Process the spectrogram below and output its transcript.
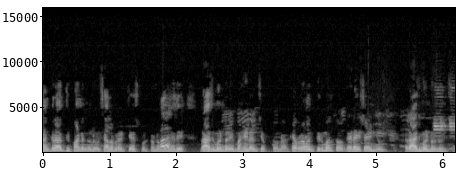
సంక్రాంతి పండుగను సెలబ్రేట్ చేసుకుంటున్నాం అనేది రాజమండ్రి మహిళలు చెప్తున్నారు. కెమెరామెన్ తిరుమలతో గణేష్ ఐ రాజమండ్రి నుంచి.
